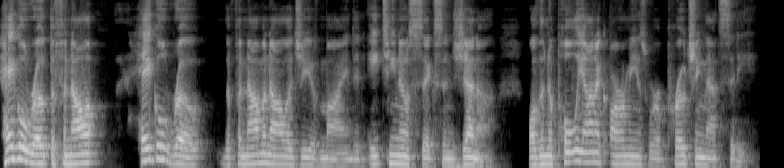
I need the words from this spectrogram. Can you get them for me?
Hegel wrote the phenom- Hegel wrote the phenomenology of mind in 1806 in Jena, while the Napoleonic armies were approaching that city.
